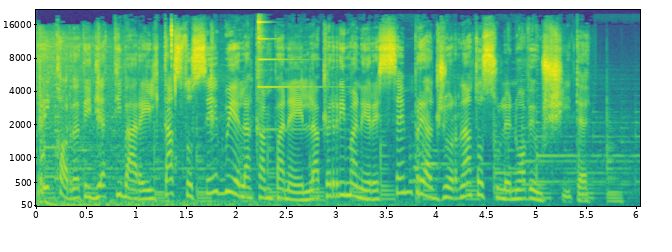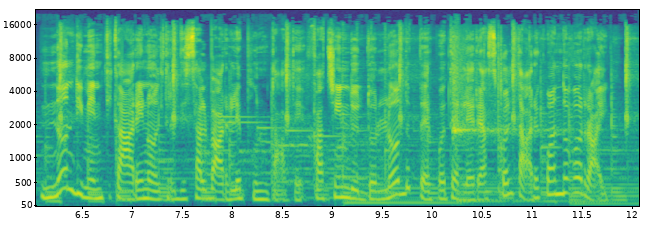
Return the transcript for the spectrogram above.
Ricordati di attivare il tasto Segui e la campanella per rimanere sempre aggiornato sulle nuove uscite. Non dimenticare inoltre di salvare le puntate facendo il download per poterle riascoltare quando vorrai.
